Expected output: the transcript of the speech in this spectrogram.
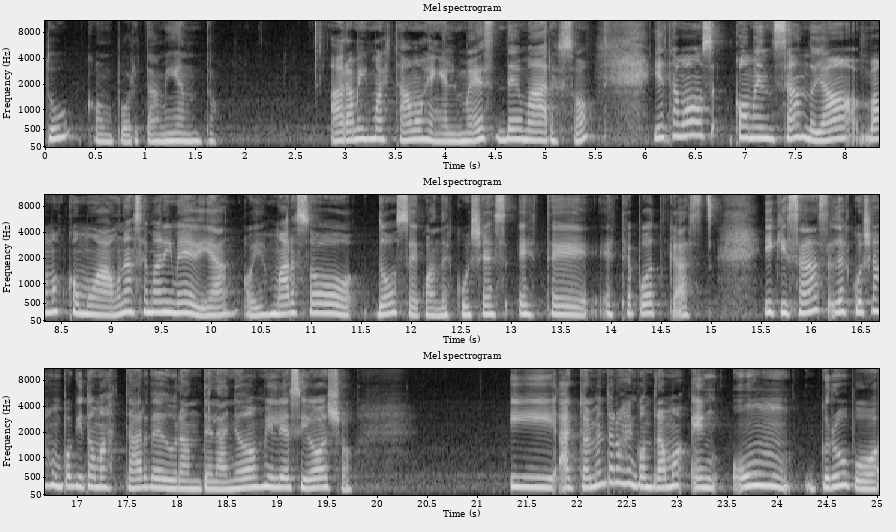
tu comportamiento. Ahora mismo estamos en el mes de marzo y estamos comenzando, ya vamos como a una semana y media, hoy es marzo 12 cuando escuches este, este podcast y quizás lo escuchas un poquito más tarde durante el año 2018. Y actualmente nos encontramos en un grupo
